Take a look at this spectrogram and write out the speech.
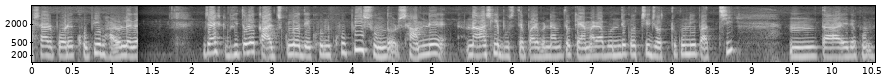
আসার পরে খুবই ভালো লেগে জাস্ট ভিতরে কাজগুলো দেখুন, খুবই সুন্দর। সামনে না আসলে বুঝতে পারবেন না। আমি তো ক্যামেরা বন্দি করছি, যতটুকুনি পাচ্ছি। তা এই দেখুন,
